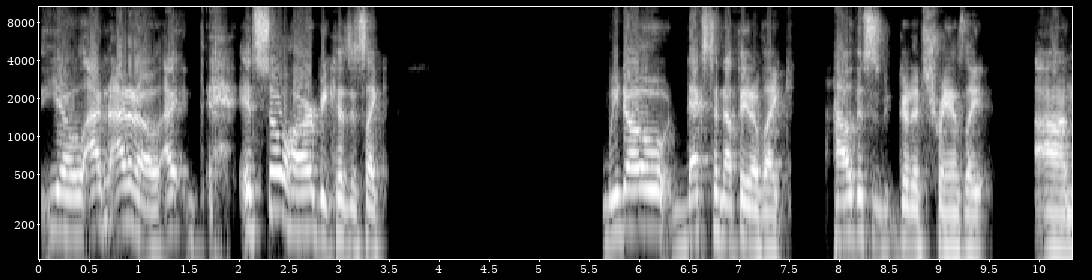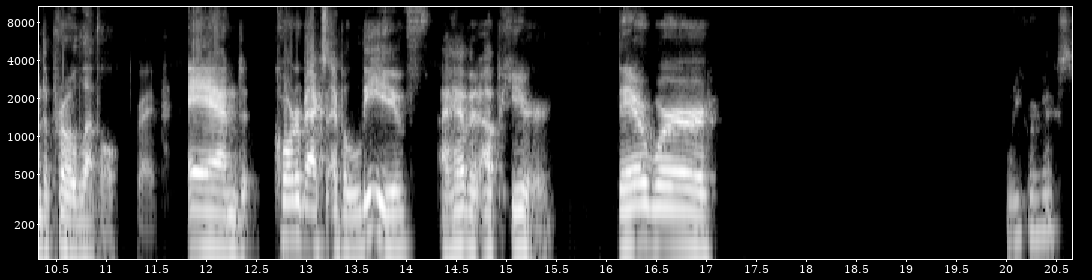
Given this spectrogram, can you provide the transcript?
you know, I'm I don't know. I it's so hard because it's like we know next to nothing of like how this is going to translate on the pro level. Right. And quarterbacks, I believe, I have it up here. There were how many quarterbacks?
